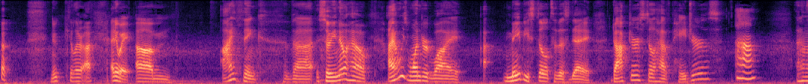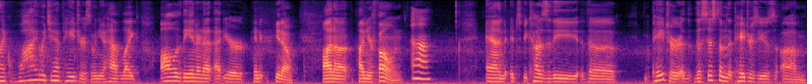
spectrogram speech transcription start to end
right. nuclear. I- Anyway, um, I think that. So you know how I always wondered why, uh, maybe still to this day, doctors still have pagers, Uh huh. and I'm like, why would you have pagers when you have like all of the internet at your, in- you know, on a on your phone? Uh huh. and it's because the the pager the system that pagers use um,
